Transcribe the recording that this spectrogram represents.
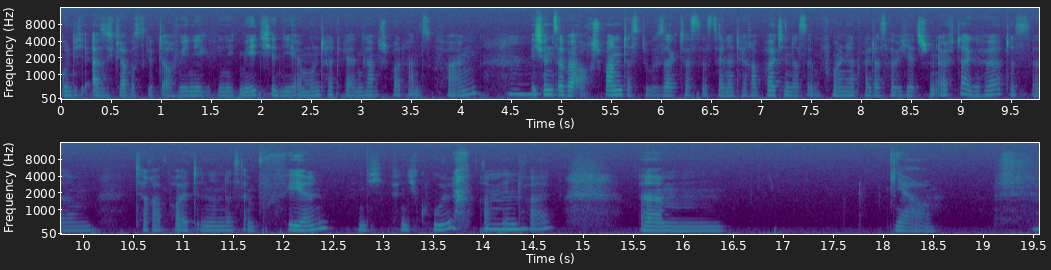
und ich, also ich glaube, es gibt auch wenig, wenig Mädchen, die ermuntert werden, Kampfsport anzufangen. Mhm. Ich finde es aber auch spannend, dass du gesagt hast, dass deine Therapeutin das empfohlen hat, weil das habe ich jetzt schon öfter gehört, dass ähm, Therapeutinnen das empfehlen. Finde ich, find ich cool, auf jeden Mhm. Fall. Ähm, ja. Ja.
